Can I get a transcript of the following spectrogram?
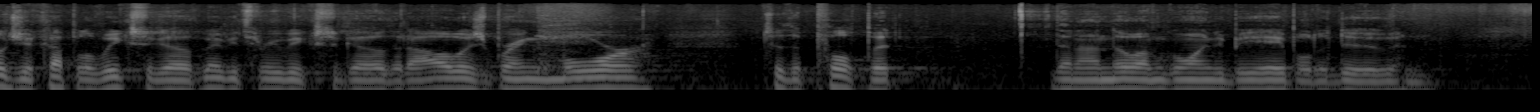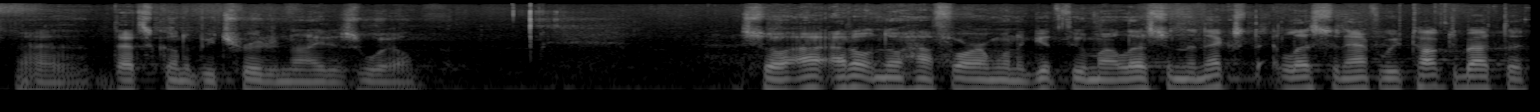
told you a couple of weeks ago, maybe three weeks ago, that I always bring more to the pulpit than I know I'm going to be able to do, and uh, that's going to be true tonight as well. So I, I, don't know how far I'm going to get through my lesson. The next lesson after we've talked about the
